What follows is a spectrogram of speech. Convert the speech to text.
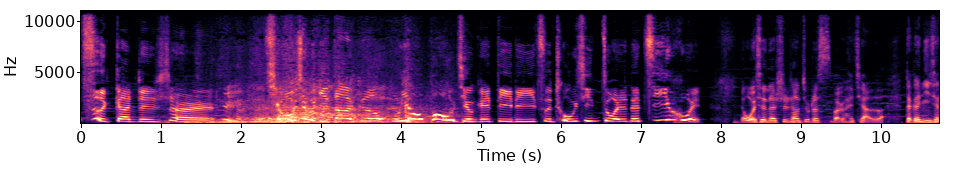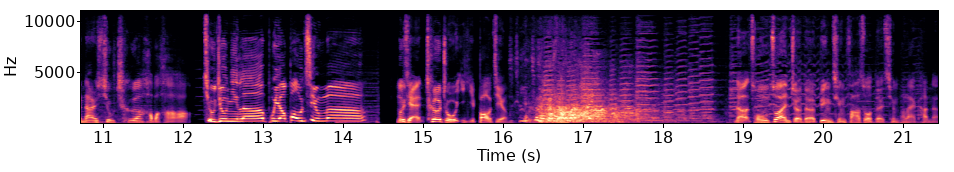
次干这事儿，求求你大哥不要报警，给弟弟一次重新做人的机会。那我现在身上就这四百块钱了，大哥您先拿着修车好不好？求求你了，不要报警啊！目前车主已报警。那从作案者的病情发作的情况来看呢，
